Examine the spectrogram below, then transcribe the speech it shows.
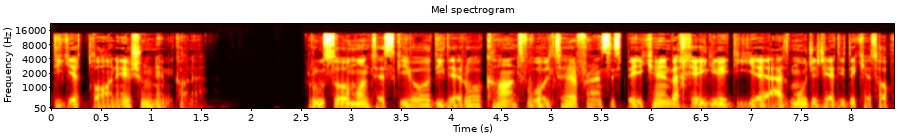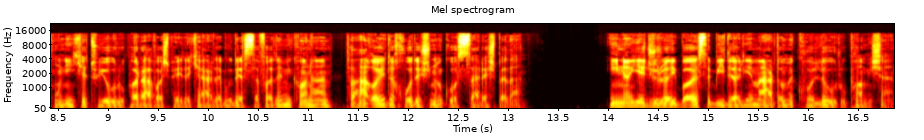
دیگه قانعشون نمی‌کنه. روسو، مونتسکیو، دیدرو، کانت، ولتر، فرانسیس بیکن و خیلی دیگه از موج جدید کتابخونی که توی اروپا رواج پیدا کرده بود استفاده می‌کنن تا عقاید خودشون رو گسترش بدن. اینا یه جورایی باعث بیداری مردم کل اروپا میشن.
